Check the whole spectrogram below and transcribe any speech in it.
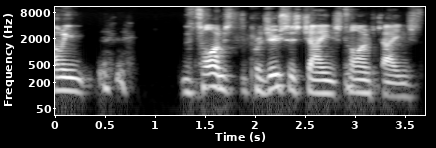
I mean, the times, the producers changed, times changed.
